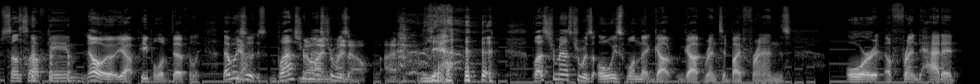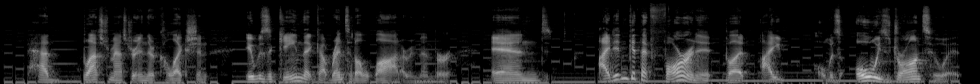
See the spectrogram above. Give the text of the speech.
Sunsoft game. No, yeah, people have definitely. That was Yeah. Blaster no, Master I was Yeah. Blaster Master was always one that got got rented by friends or a friend had it had Blaster Master in their collection. It was a game that got rented a lot, I remember. And I didn't get that far in it, but I was always drawn to it.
